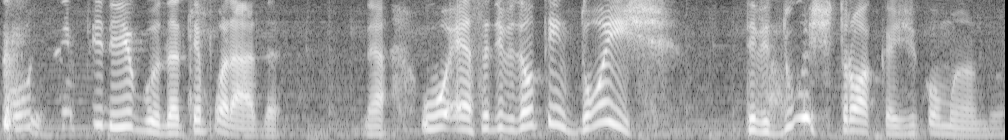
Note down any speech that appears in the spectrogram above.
Bulls em perigo da temporada. Né? O, essa divisão tem dois. Teve duas trocas de comando.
